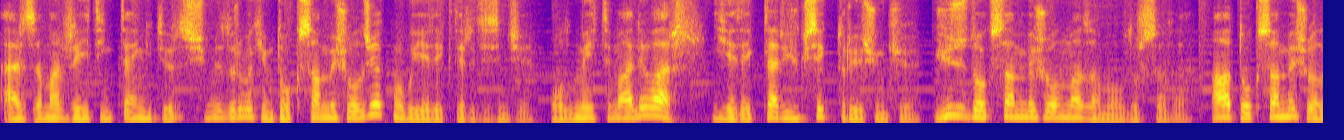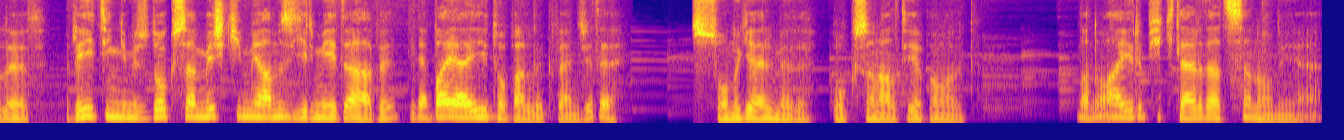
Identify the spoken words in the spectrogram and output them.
Her zaman ratingden gidiyoruz. Şimdi dur bakayım 95 olacak mı bu yedekleri dizince? Olma ihtimali var. Yedekler yüksek duruyor çünkü. 195 olmaz ama olursa da. Aa 95 oldu evet. Ratingimiz 95, kimyamız 27 abi. Yine bayağı iyi toparladık bence de. Sonu gelmedi. 96 yapamadık. Lan o ayrı piklerde atsana onu ya.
